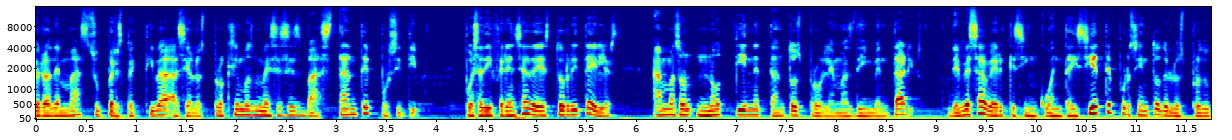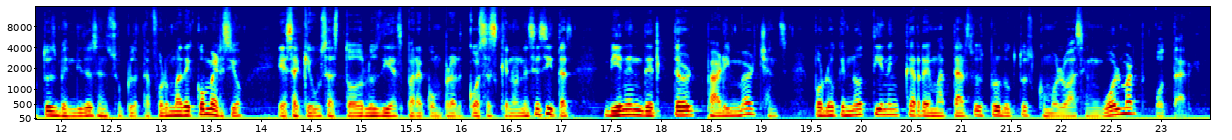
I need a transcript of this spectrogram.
pero además su perspectiva hacia los próximos meses es bastante positiva, pues a diferencia de estos retailers, Amazon no tiene tantos problemas de inventarios. Debes saber que 57% de los productos vendidos en su plataforma de comercio, esa que usas todos los días para comprar cosas que no necesitas, vienen de third party merchants, por lo que no tienen que rematar sus productos como lo hacen Walmart o Target.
